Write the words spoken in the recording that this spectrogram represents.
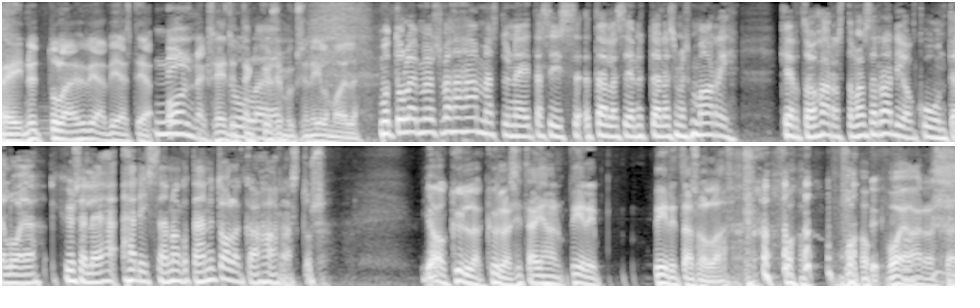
Ei, nyt tulee hyviä viestejä. Niin Onneksi heitit tämän kysymyksen ilmoille. Mutta tulee myös vähän hämmästyneitä siis tällaisia. Nyt täällä esimerkiksi Mari kertoo harrastavansa radion kuuntelua ja kyselee hä- hädissään, onko tämä nyt ollenkaan harrastus. Joo, kyllä, kyllä. Sitä ihan piiri, piiritasolla voi, voi, voi harrastaa.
